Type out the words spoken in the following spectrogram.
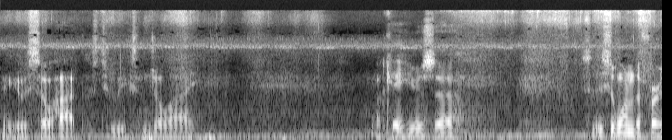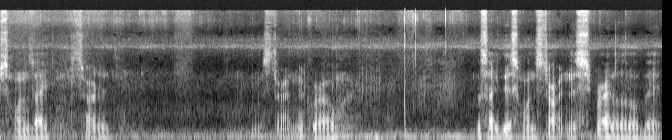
think it was so hot those two weeks in July. Okay, here's a, uh, so this is one of the first ones I started, starting to grow. Looks like this one's starting to spread a little bit,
